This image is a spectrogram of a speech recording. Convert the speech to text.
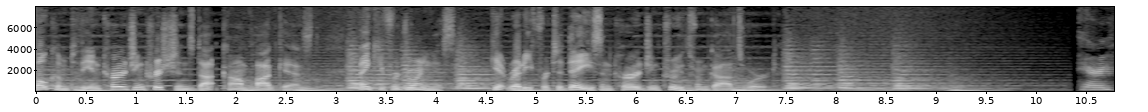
Welcome to the encouragingchristians.com podcast. Thank you for joining us. Get ready for today's encouraging truth from God's Word. Harry,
